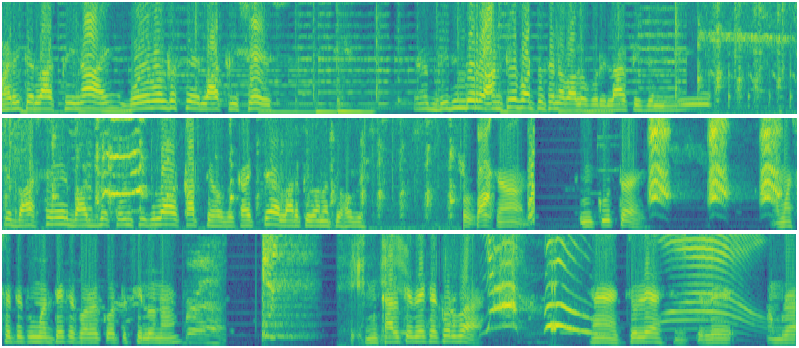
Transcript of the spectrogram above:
বাড়িতে লাকড়ি নাই বয়ে বলতেছে লাকড়ি শেষ। দুদিন ধরে পারতেছে না ভালো করে লাকড়ির জন্য। বাঁশের বাদ্যে কঞ্চিগুলা কাটতে হবে, কাটতে লাকড়ি বানাতে হবে। তুমি কোথায়? আমার সাথে তোমার দেখা করার কথা ছিল না। তুমি কালকে দেখা করবা? হ্যাঁ চলে আসি তাহলে আমরা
